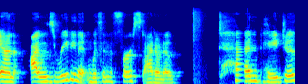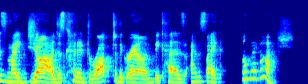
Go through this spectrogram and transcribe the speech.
and I was reading it, and within the first, I don't know, 10 pages, my jaw just kind of dropped to the ground because I was like, oh my gosh,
